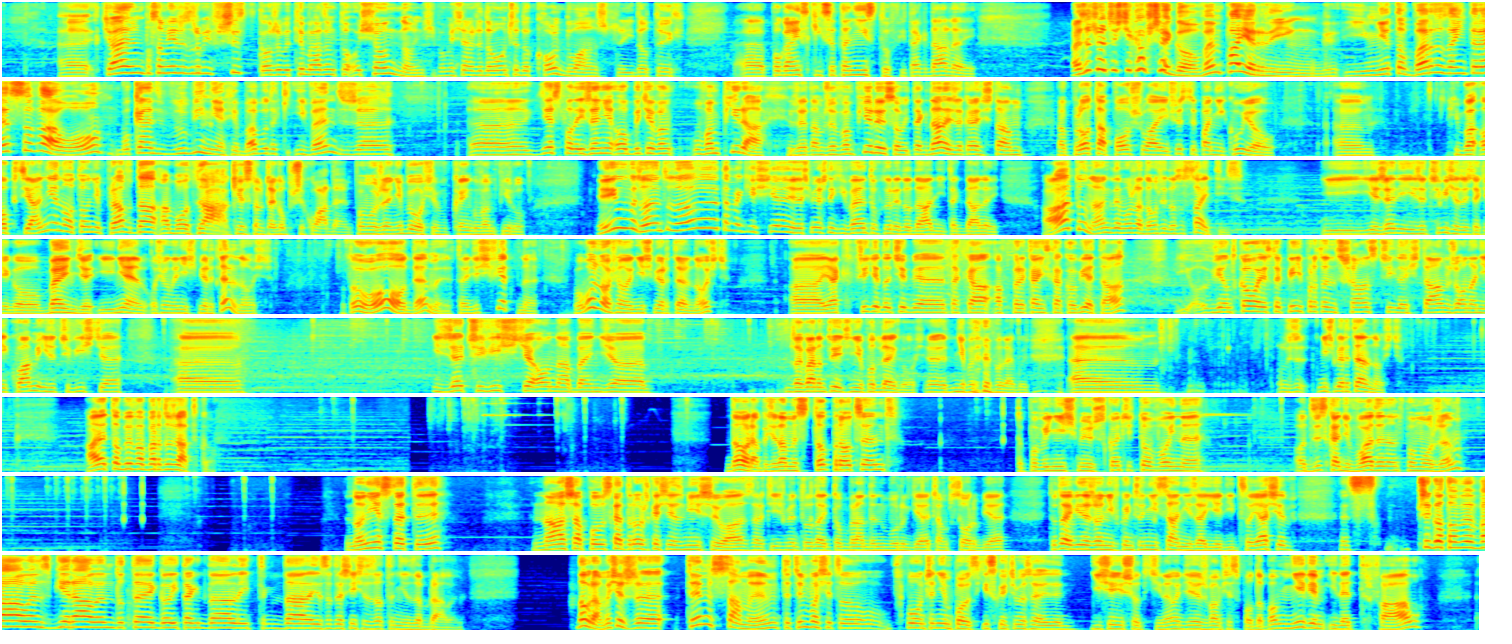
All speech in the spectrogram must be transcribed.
E, chciałem, postanowiłem, że zrobię wszystko, żeby tym razem to osiągnąć i pomyślałem, że dołączę do Cold Ones, czyli do tych e, pogańskich satanistów i tak dalej. Ale zacząłem coś ciekawszego, Vampire Ring i mnie to bardzo zainteresowało, bo w Lublinie chyba był taki event, że e, jest podejrzenie o bycie wam u wampirach, że tam, że wampiry są i tak dalej, że jakaś tam plota poszła i wszyscy panikują. Em, chyba opcja, nie no to nieprawda, albo tak, jestem tego przykładem, pomimo, że nie było się w kręgu wampiru. I uważałem to za e, tam jakieś jeden ze śmiesznych eventów, które dodali i tak dalej. A tu nagle można dołączyć do Societies. I jeżeli rzeczywiście coś takiego będzie i nie, osiągnę nieśmiertelność, no to o, demy, to będzie świetne. Bo można osiągnąć nieśmiertelność, a jak przyjdzie do ciebie taka afrykańska kobieta i wyjątkowo jest te 5% szans, czy ileś tam, że ona nie kłamie i rzeczywiście e, i rzeczywiście ona będzie zagwarantuje ci niepodległość, e, niepod- niepodległość, e, nieśmiertelność. Ale to bywa bardzo rzadko. Dobra, posiadamy 100%. To powinniśmy już skończyć tą wojnę. Odzyskać władzę nad Pomorzem. No niestety. Nasza Polska troszkę się zmniejszyła. Straciliśmy tutaj tą Brandenburgię, czy tam Sorbię. Tutaj widzę, że oni w końcu Nisani zajęli, co ja się przygotowywałem, zbierałem do tego i tak dalej, i tak dalej. Ostatecznie się za to nie zabrałem. Dobra, myślę, że tym samym, ty, tym właśnie co połączeniem Polski skończymy sobie dzisiejszy odcinek. Mam nadzieję, że wam się spodobał. Nie wiem ile trwał,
